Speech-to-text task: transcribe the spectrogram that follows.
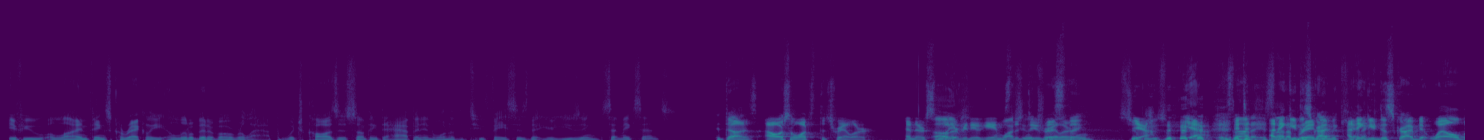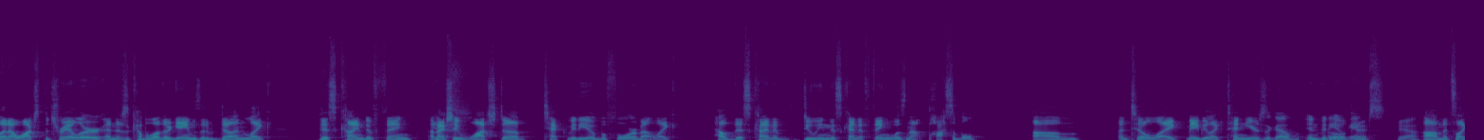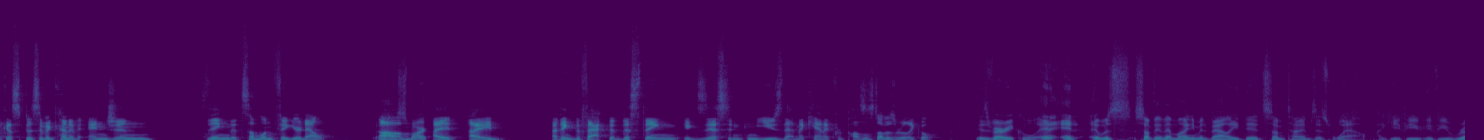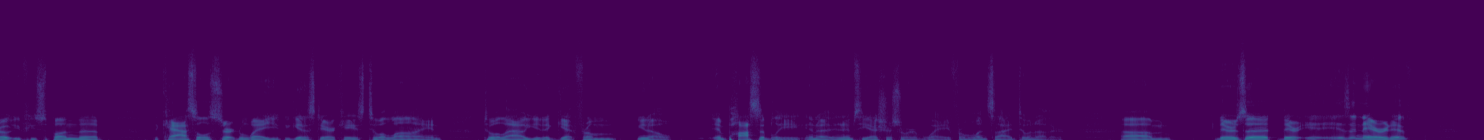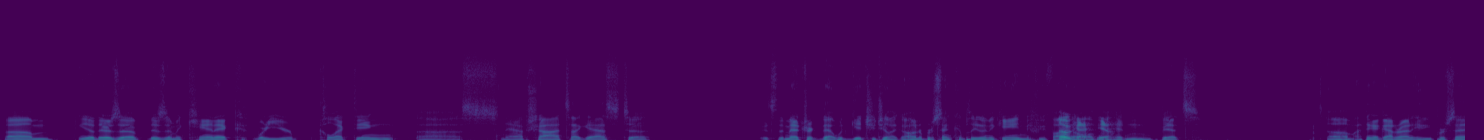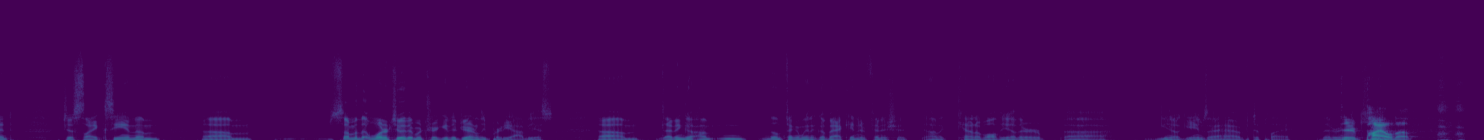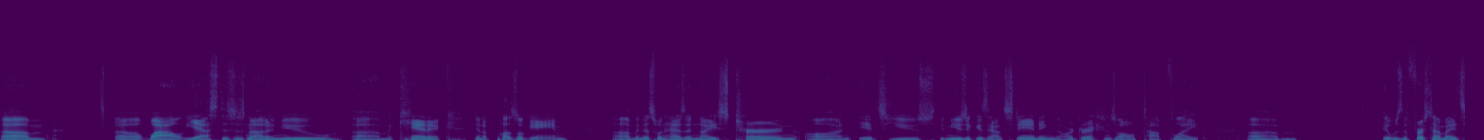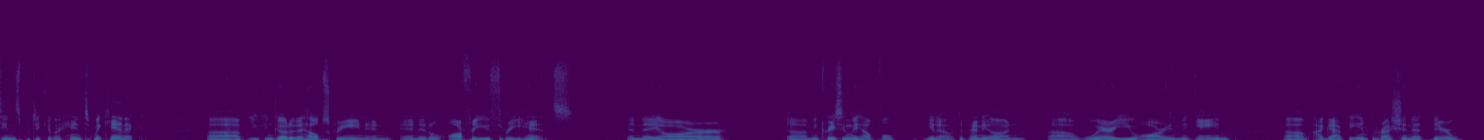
if you align things correctly a little bit of overlap which causes something to happen in one of the two faces that you're using does that make sense It does. I also watched the trailer, and there's some Oh, other yeah. video games Watching that do this thing. Super Yeah. useful. Yeah, it's not. A, it's I think you described. I think you described it well, but I watched the trailer, and there's a couple other games that have done like this kind of thing. I've actually watched a tech video before about like how this kind of doing this kind of thing was not possible um, until like maybe like ten years ago in video Oh, okay. games. Yeah. Um, it's like a specific kind of engine thing that someone figured out. Oh, um, smart. I I I think the fact that this thing exists and can use that mechanic for puzzle stuff is really cool. is very cool, and it, it was something that Monument Valley did sometimes as well. Like if you if you wrote if you spun the the castle a certain way, you could get a staircase to a line to allow you to get from you know impossibly in a, an MC Escher sort of way from one side to another. Um, there's a there is a narrative. Um, you know, there's a there's a mechanic where you're collecting uh, snapshots, I guess, to it's the metric that would get you to like 100% complete in the game if you find Okay, all of yeah. the hidden bits. Um, I think I got around 80%, just like seeing them. Um, some of the one or two of them are tricky. They're generally pretty obvious. Um, I think I don't think I'm going to go back in and finish it on account of all the other uh, you know games I have to play that are They're the piled up. Um, uh, while yes, this is not a new uh, mechanic in a puzzle game, um, and this one has a nice turn on its use. The music is outstanding. The art direction is all top flight. Um, it was the first time I had seen this particular hint mechanic. Uh, you can go to the help screen and and it'll offer you three hints, and they are um, increasingly helpful. You know, depending on uh, where you are in the game. Um, I got the impression that there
